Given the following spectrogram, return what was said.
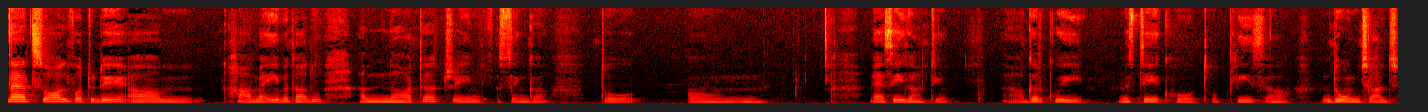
दैट्स ऑल फॉर टुडे हाँ मैं ये बता दूँ I am not a trained singer तो मैं ऐसे ही गाती हूँ। अगर कोई मिस्टेक हो तो प्लीज़ डोंट जज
